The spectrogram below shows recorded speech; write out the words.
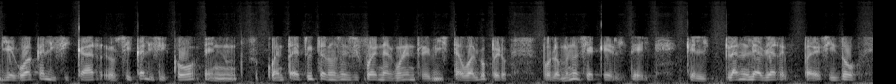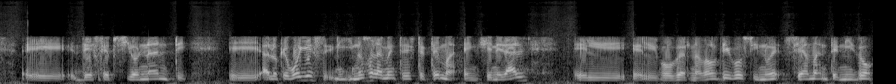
llegó a calificar o sí calificó en su cuenta de Twitter, no sé si fue en alguna entrevista o algo, pero por lo menos decía que el, que el plan le había parecido eh, decepcionante. Eh, a lo que voy es y no solamente este tema, en general el, el gobernador Diego Sinue se ha mantenido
